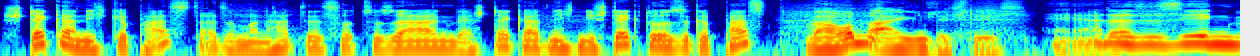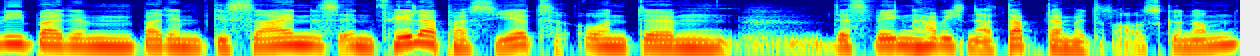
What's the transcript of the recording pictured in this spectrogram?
Stecker nicht gepasst. Also man hatte sozusagen, der Stecker hat nicht in die Steckdose gepasst. Warum eigentlich nicht? Ja, das ist irgendwie bei dem, bei dem Design ist ein Fehler passiert und ähm, deswegen habe ich einen Adapter mit rausgenommen.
